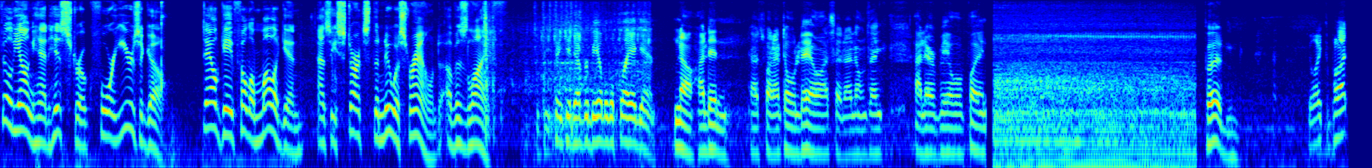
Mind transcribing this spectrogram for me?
Phil Young had his stroke four years ago. Dale gave Phil a mulligan as he starts the newest round of his life. Did you think you'd ever be able to play again? No, I didn't. That's what I told Dale. I said, I don't think I'd ever be able to play. Putting. You like to putt?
